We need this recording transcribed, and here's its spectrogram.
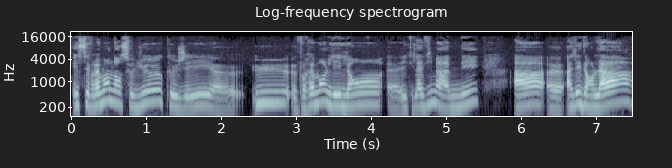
et c'est vraiment dans ce lieu que j'ai eu vraiment l'élan et que la vie m'a amené à aller dans l'art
